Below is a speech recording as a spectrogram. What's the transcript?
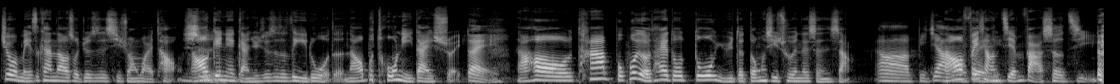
就每次看到的时候就是西装外套，然后给你的感觉就是利落的，然后不拖泥带水，对，然后他不会有太多多余的东西出现在身上。啊、呃，比较，然后非常减法设计。对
